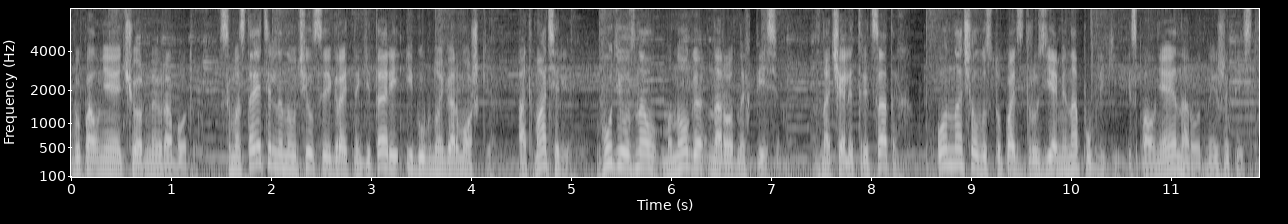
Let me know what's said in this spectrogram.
выполняя черную работу. Самостоятельно научился играть на гитаре и губной гармошке. От матери Вуди узнал много народных песен. В начале 30-х он начал выступать с друзьями на публике, исполняя народные же песни.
